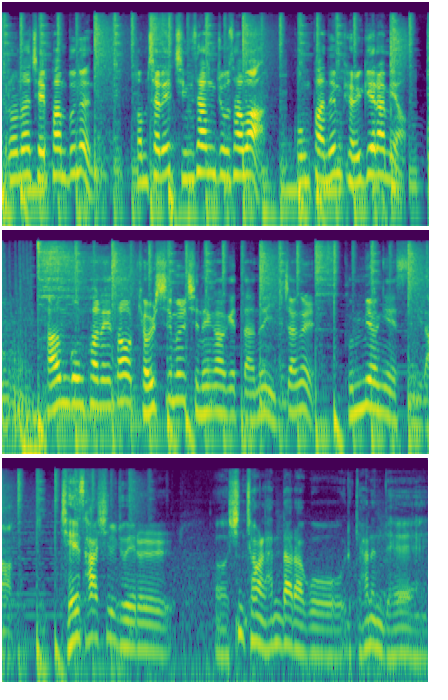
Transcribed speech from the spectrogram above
그러나 재판부는 검찰의 진상조사와 공판은 별개라며 다음 공판에서 결심을 진행하겠다는 입장을 분명히 했습니다. 재사실 조회를 어, 신청을 한다라고 이렇게 하는데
